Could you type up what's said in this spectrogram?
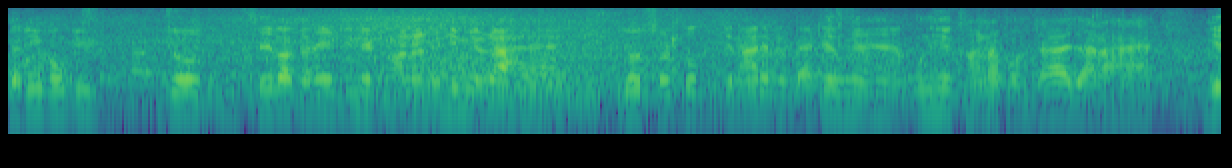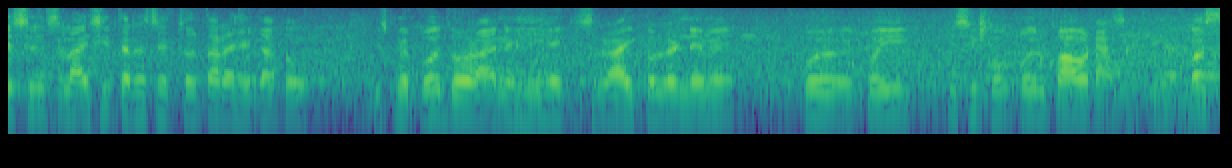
गरीबों की जो सेवा करें, जिन्हें खाना नहीं मिल रहा है, जो सड़कों के किनारे पर बैठे हुए हैं, उन्हें खाना पहुँचाया जा रहा है। ये सिलसिला इसी तरह से चलता रहेगा तो इसमें कोई दो राय नहीं है कि लड़ाई को लड़ने में कोई कोई किसी को कोई रुकावट आ सकती है। बस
